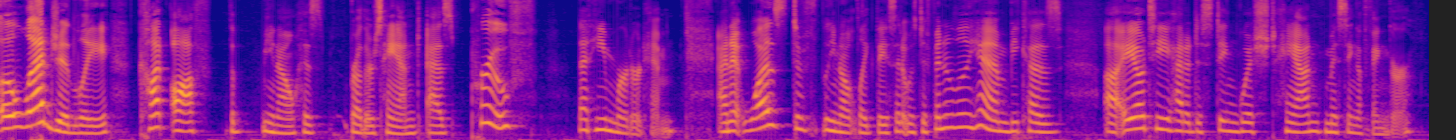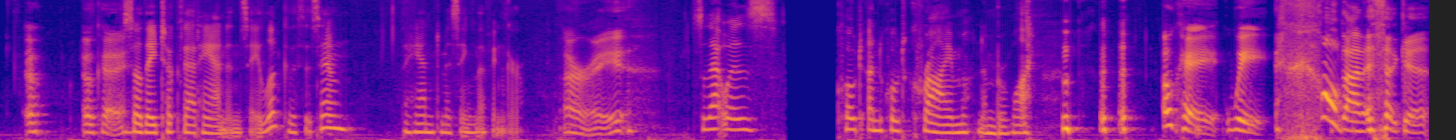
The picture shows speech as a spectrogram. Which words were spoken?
allegedly, cut off the you know his brother's hand as proof that he murdered him, and it was def- you know like they said it was definitively him because uh, AOT had a distinguished hand missing a finger, Oh, okay. so they took that hand and say, look, this is him, the hand missing the finger. All right. So that was quote unquote crime number one. Okay, wait. Hold on a second.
